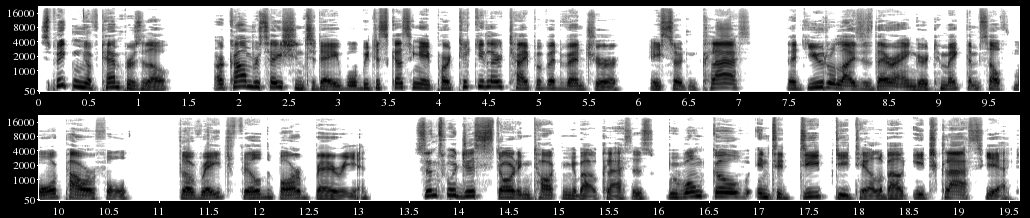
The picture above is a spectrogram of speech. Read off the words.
Speaking of tempers, though, our conversation today will be discussing a particular type of adventurer, a certain class that utilizes their anger to make themselves more powerful the rage filled barbarian. Since we're just starting talking about classes, we won't go into deep detail about each class yet.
